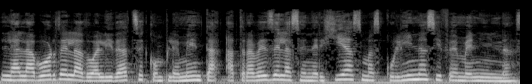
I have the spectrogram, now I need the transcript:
la labor de la dualidad se complementa a través de las energías masculinas y femeninas.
